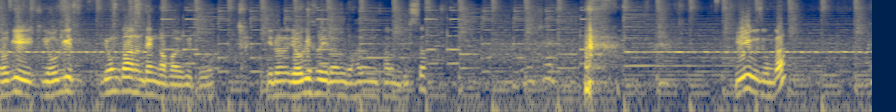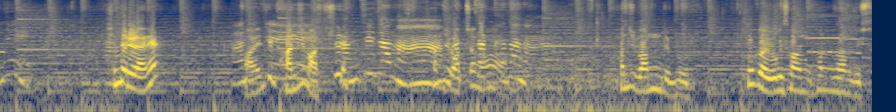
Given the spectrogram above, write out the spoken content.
여기 여기 용가하는 데인가 봐 여기도. 이런 여기서 이런 거 하는 사람도 있어? 유리구두인가? 아니 신데렐라냐? 아니지, 아니지, 반지 맞지? 반지잖아 반지 맞잖아. 크잖아 반지 맞는데 뭐? 그러니까 여기서 하는, 하는 사람도 있어.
